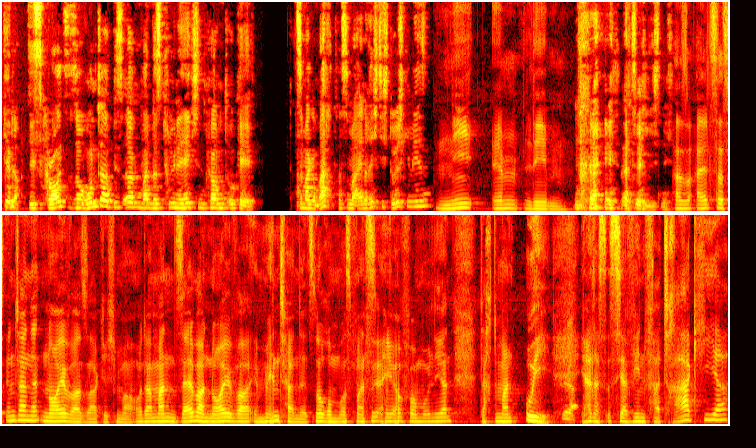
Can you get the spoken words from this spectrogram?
genau. Die scrollst du so runter, bis irgendwann das grüne Häkchen kommt. Okay, Hast du mal gemacht? Hast du mal eine richtig durchgelesen? Nie im Leben. Nein, natürlich nicht. Also als das Internet neu war, sag ich mal, oder man selber neu war im Internet, so rum muss man es ja hier formulieren, dachte man, ui, ja. ja. das ist ja wie ein Vertrag hier,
